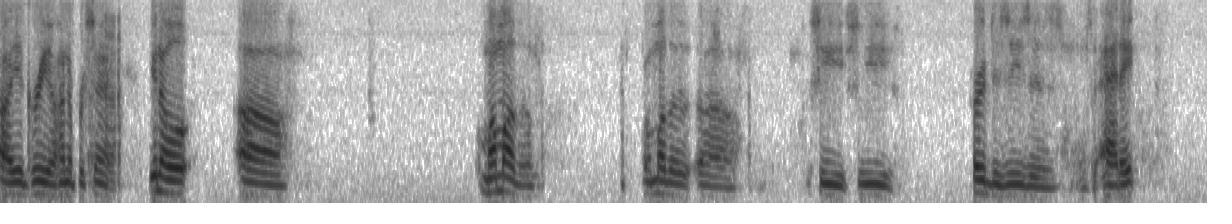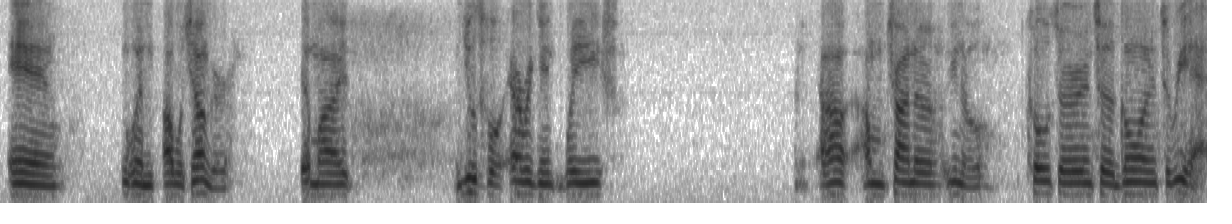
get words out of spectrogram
I agree a hundred percent. You know uh my mother, my mother, uh, she she her disease is, is addict, and when I was younger, in my youthful, arrogant ways, I, I'm trying to you know coach her into going to rehab,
